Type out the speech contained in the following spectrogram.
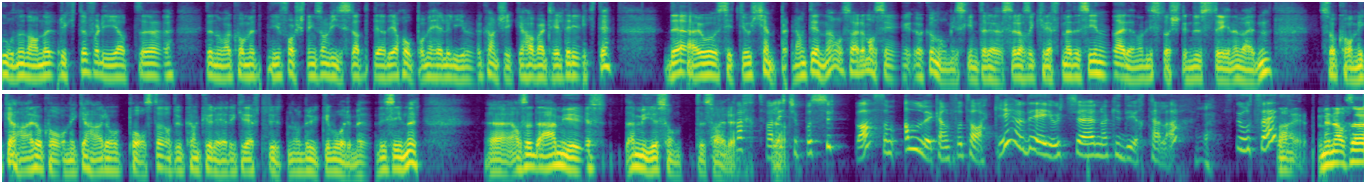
gode navn og rykte fordi at det nå er kommet ny forskning som viser at det de har holdt på med hele livet kanskje ikke har vært helt riktig. Det jo, sitter jo kjempelangt inne, og så er det masse økonomiske interesser. altså Kreftmedisin er en av de største industriene i verden. Så kom ikke her og kom ikke her og påstå at du kan kurere kreft uten å bruke våre medisiner. Uh, altså det er, mye, det er mye sånt, dessverre. I hvert fall ikke på suppa, som alle kan få tak i. Og det er jo ikke noe dyrt heller. Stort sett. Nei, Men altså,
